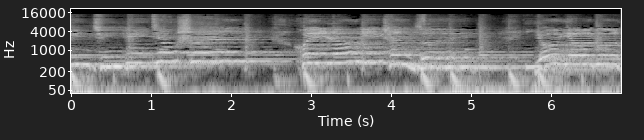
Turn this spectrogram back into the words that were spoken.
清清的江水会让你沉醉悠悠的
